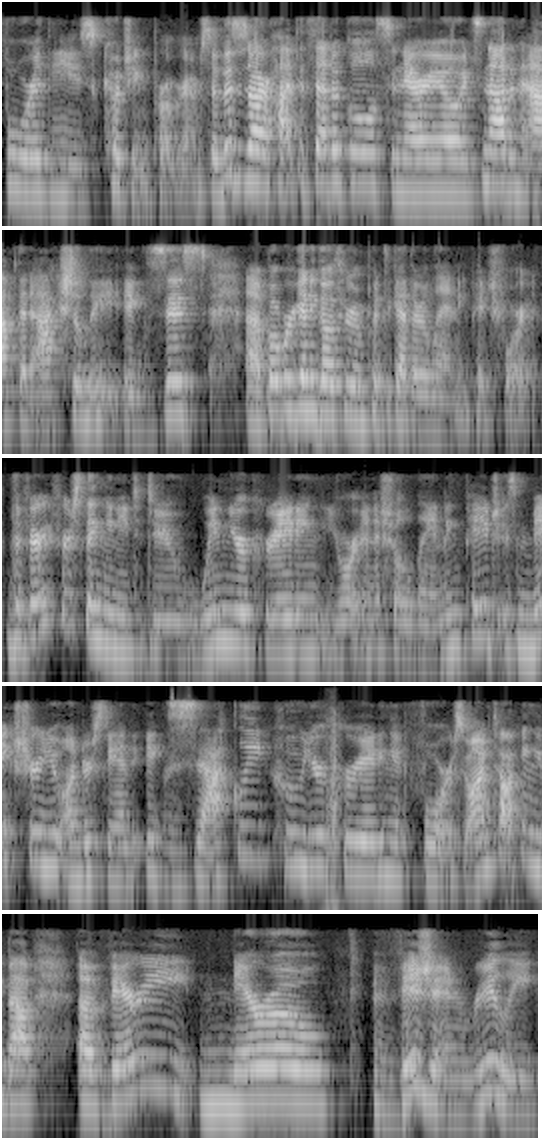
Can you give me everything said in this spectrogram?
for these coaching programs. So this is our hypothetical scenario. It's not an app that actually exists, uh, but we're going to go through and put together a landing page for it. The very first thing you need to do when you're creating your initial landing page is make sure you understand exactly who you're creating it for. So I'm talking about a very narrow vision, really,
